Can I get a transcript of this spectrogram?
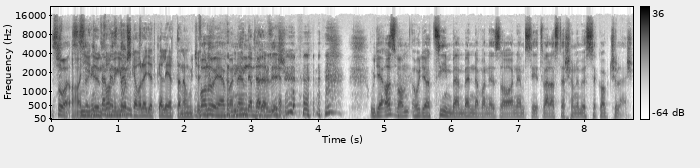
szóval Annyi időnk van, még Jóskával egyet kell értenem, úgyhogy valójában nem terelés. Ugye az van, hogy a címben benne van ez a nem szétválasztás, hanem összekapcsolás.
